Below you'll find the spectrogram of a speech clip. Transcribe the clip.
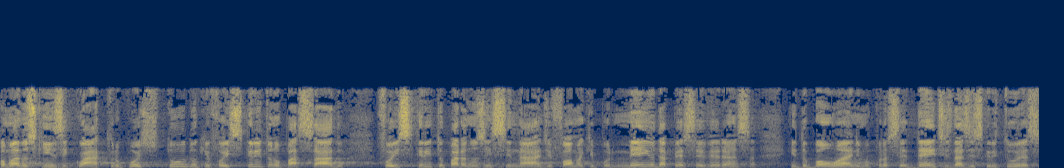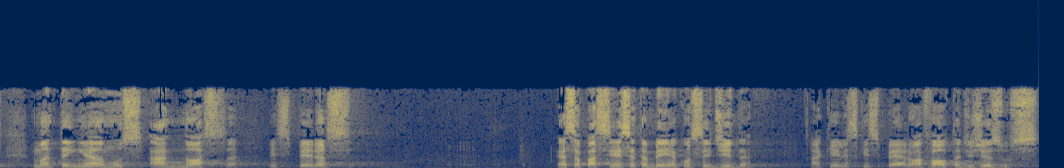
Romanos 15, 4: Pois tudo o que foi escrito no passado foi escrito para nos ensinar, de forma que, por meio da perseverança e do bom ânimo procedentes das Escrituras, mantenhamos a nossa esperança. Essa paciência também é concedida àqueles que esperam a volta de Jesus.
